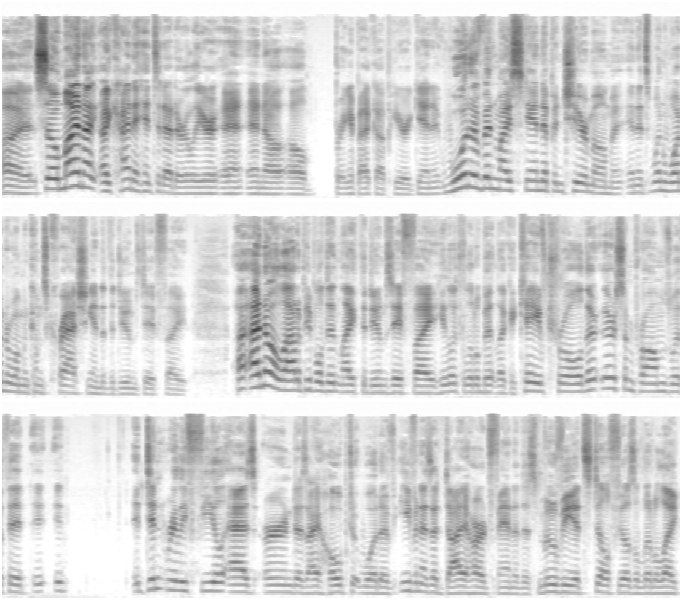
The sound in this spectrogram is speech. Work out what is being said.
Uh, so mine, I, I kind of hinted at earlier, and, and I'll, I'll bring it back up here again. It would have been my stand-up and cheer moment, and it's when Wonder Woman comes crashing into the Doomsday fight. I, I know a lot of people didn't like the Doomsday fight. He looked a little bit like a cave troll. There, there's some problems with it. It, it. It didn't really feel as earned as I hoped it would have. Even as a diehard fan of this movie, it still feels a little like,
